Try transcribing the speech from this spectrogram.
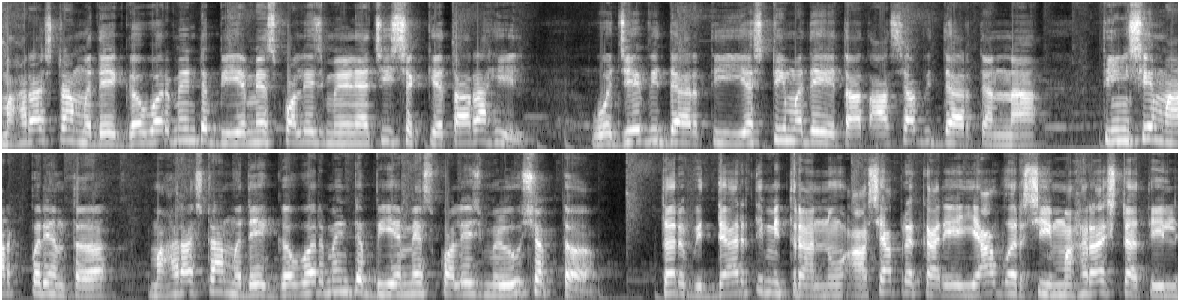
महाराष्ट्रामध्ये government B M S college मिळण्याची शक्यता राहील व जे विद्यार्थी एस टीमध्ये येतात अशा विद्यार्थ्यांना तीनशे मार्कपर्यंत महाराष्ट्रामध्ये government B M S college मिळू शकतं. तर विद्यार्थी मित्रांनो अशा प्रकारे यावर्षी महाराष्ट्रातील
